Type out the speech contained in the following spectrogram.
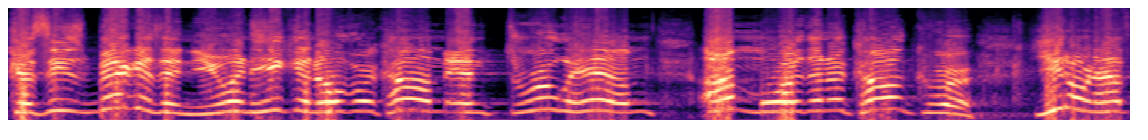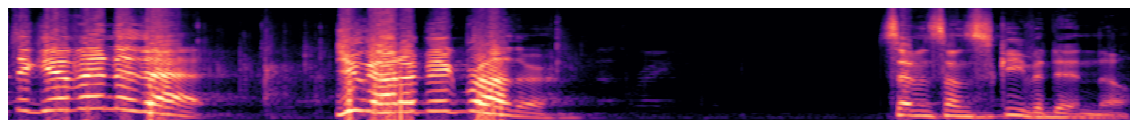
because he's bigger than you and he can overcome. And through him, I'm more than a conqueror. You don't have to give in to that. You got a big brother. Seven sons of Sceva didn't know.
